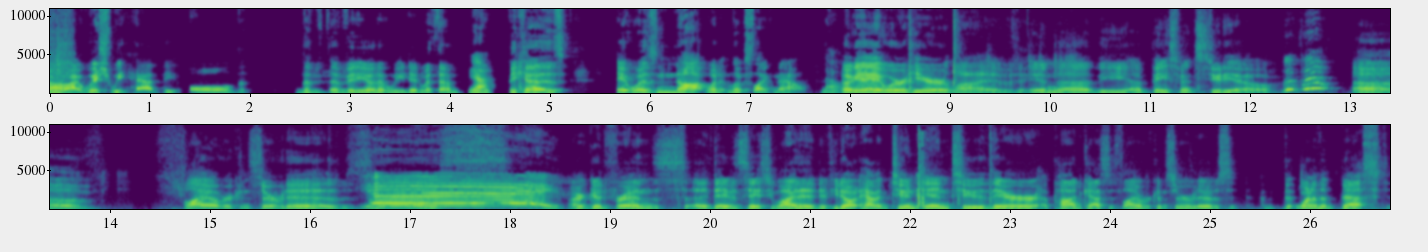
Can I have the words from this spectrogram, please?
Oh, I wish we had the old the the video that we did with them Yeah. because it was not what it looks like now. No. Okay, we're here live in uh, the uh, basement studio of Flyover Conservatives. Yay! Our good friends, uh, Dave and Stacey Whited. If you don't haven't tuned into their uh, podcast, it's Flyover Conservatives, b- one of the best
